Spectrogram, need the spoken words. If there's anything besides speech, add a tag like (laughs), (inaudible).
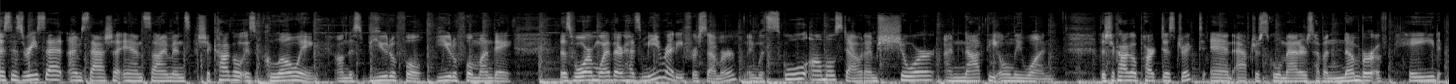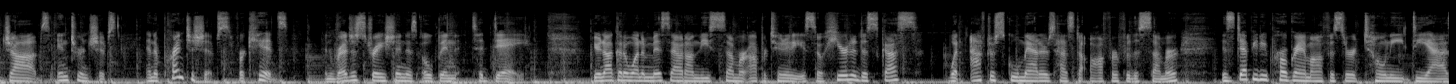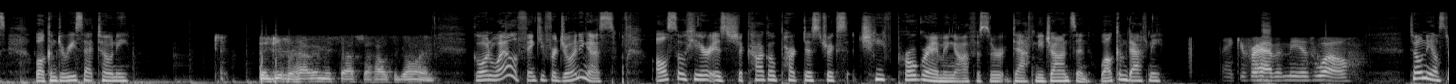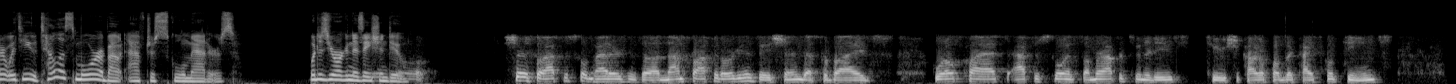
This is Reset. I'm Sasha Ann Simons. Chicago is glowing on this beautiful, beautiful Monday. This warm weather has me ready for summer, and with school almost out, I'm sure I'm not the only one. The Chicago Park District and After School Matters have a number of paid jobs, internships, and apprenticeships for kids, and registration is open today. You're not going to want to miss out on these summer opportunities. So, here to discuss what After School Matters has to offer for the summer is Deputy Program Officer Tony Diaz. Welcome to Reset, Tony. Thank you for having me, Sasha. How's it going? Going well. Thank you for joining us. Also, here is Chicago Park District's Chief Programming Officer, Daphne Johnson. Welcome, Daphne. Thank you for having me as well. Tony, I'll start with you. Tell us more about After School Matters. What does your organization do? Sure. So, After School Matters is a nonprofit organization that provides world class after school and summer opportunities to Chicago Public High School teams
